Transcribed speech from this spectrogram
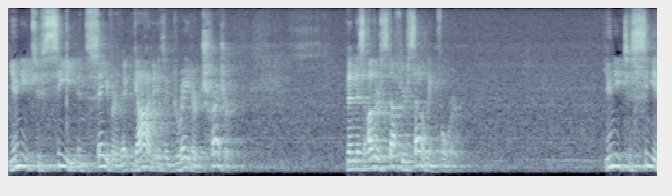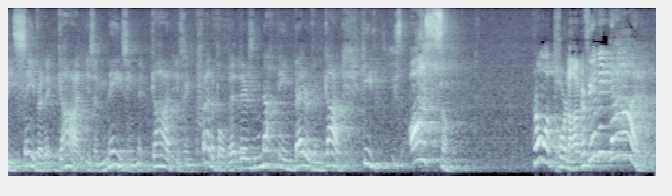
You need to see and savor that God is a greater treasure than this other stuff you're settling for. You need to see and savor that God is amazing, that God is incredible, that there's nothing better than God. He, he's awesome. I don't want pornography, I need God.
